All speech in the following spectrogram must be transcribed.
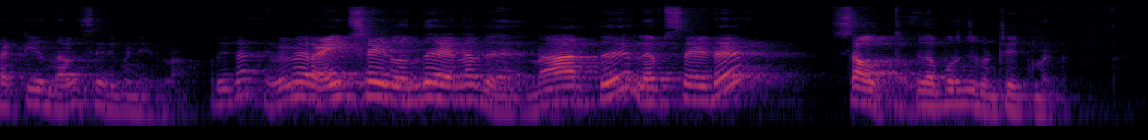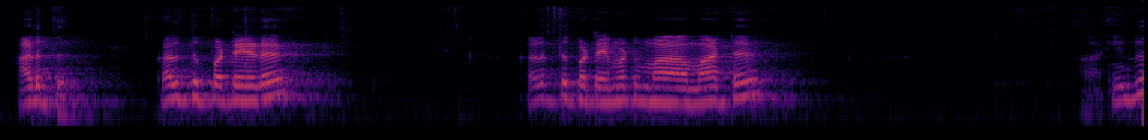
கட்டி இருந்தாலும் சரி பண்ணிடலாம். புரியுதா? எப்பவுமே ரைட் சைடு வந்து என்னது? நார்த்து லெஃப்ட் சைடு சவுத் இதை புரிஞ்சுக்கணும் ட்ரீட்மெண்ட் அடுத்து கழுத்துப்பட்டை எடு கழுத்துப்பட்டையை மட்டும் மா மாட்டு. இது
